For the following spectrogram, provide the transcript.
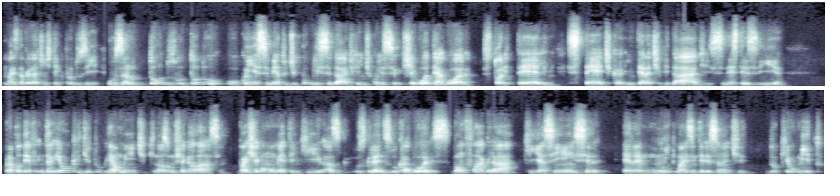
mas na verdade a gente tem que produzir usando todos, todo o conhecimento de publicidade que a gente conhece, chegou até agora, storytelling, estética, interatividade, sinestesia, para poder. Então eu acredito realmente que nós vamos chegar lá. Assim. Vai chegar um momento em que as, os grandes lucradores vão flagrar que a ciência ela é muito mais interessante do que o mito.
